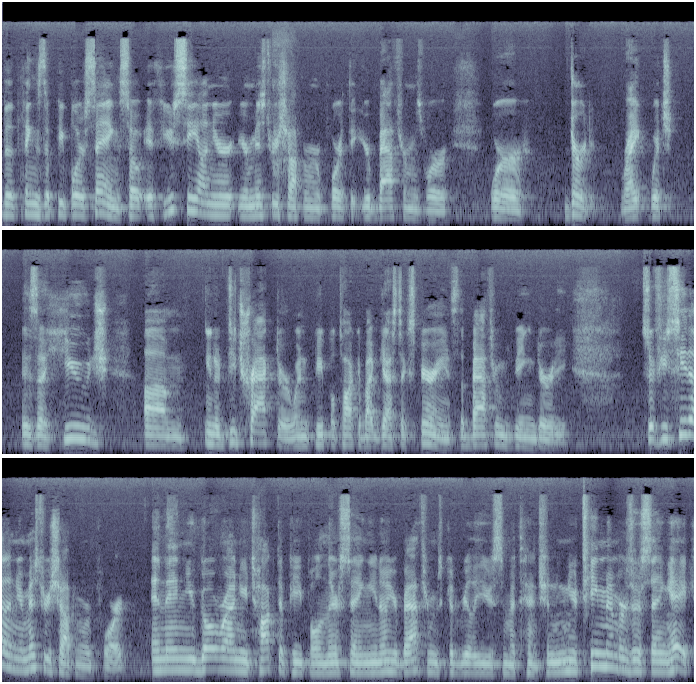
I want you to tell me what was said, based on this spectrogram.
the things that people are saying? So if you see on your, your mystery shopping report that your bathrooms were were dirty, right? Which is a huge um, you know detractor when people talk about guest experience, the bathrooms being dirty. So if you see that on your mystery shopping report, and then you go around, you talk to people, and they're saying, you know, your bathrooms could really use some attention. And your team members are saying, hey,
